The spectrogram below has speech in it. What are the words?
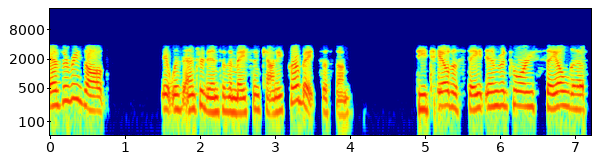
As a result, it was entered into the Mason County probate system. Detailed estate inventory, sale lists,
